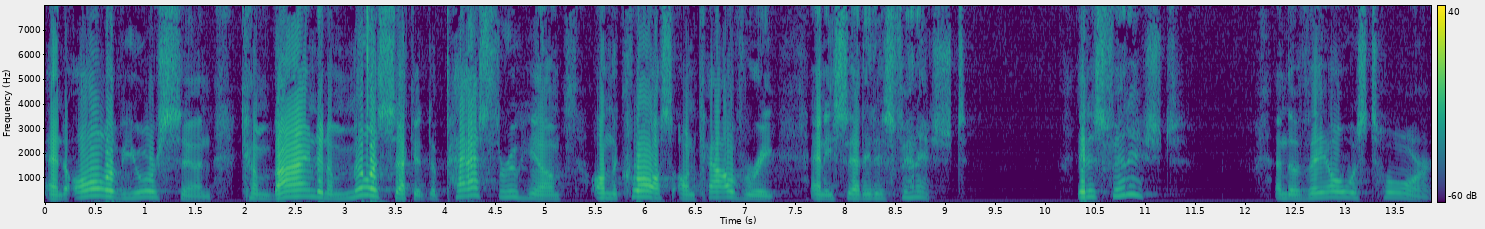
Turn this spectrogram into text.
and all of your sin combined in a millisecond to pass through him on the cross on Calvary. And he said, It is finished. It is finished. And the veil was torn.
